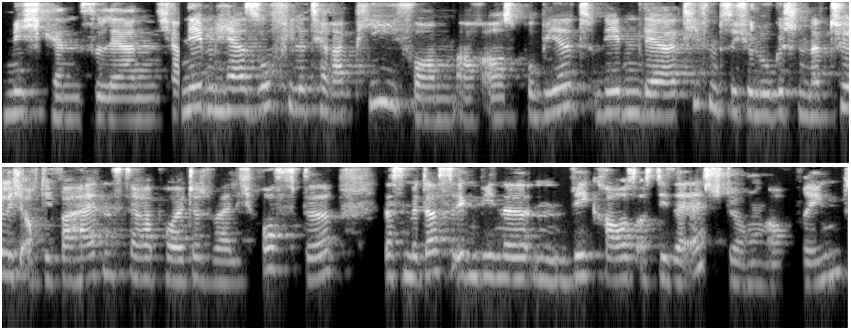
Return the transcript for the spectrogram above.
mich kennenzulernen. Ich habe nebenher so viele Therapieformen auch ausprobiert, neben der tiefenpsychologischen natürlich auch die verhaltenstherapeutische, weil ich hoffte, dass mir das irgendwie eine, einen Weg raus aus dieser Essstörung auch bringt.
